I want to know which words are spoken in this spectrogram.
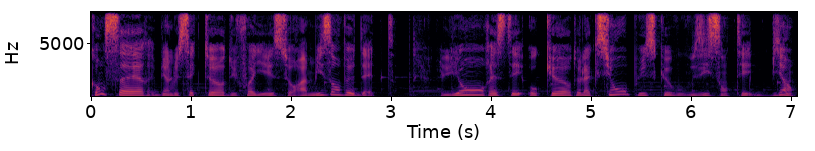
Cancer, eh bien le secteur du foyer sera mis en vedette. Lion, restez au cœur de l'action puisque vous vous y sentez bien.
